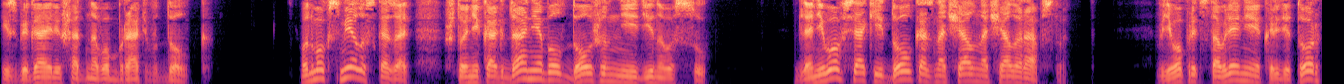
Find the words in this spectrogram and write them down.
избегая лишь одного брать в долг. Он мог смело сказать, что никогда не был должен ни единого су. Для него всякий долг означал начало рабства. В его представлении кредитор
